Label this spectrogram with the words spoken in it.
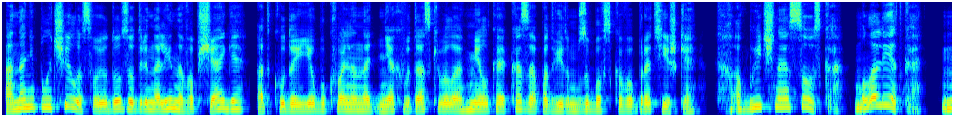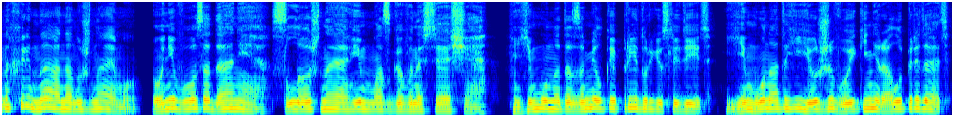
Она не получила свою дозу адреналина в общаге, откуда её буквально на днях вытаскивала мелкая коза под видом зубовского братишки. Обычная соска, малолетка. Нахрена она нужна ему? У него задание, сложное и мозговыносящее. Ему надо за мелкой придурью следить. Ему надо её живой генералу передать.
